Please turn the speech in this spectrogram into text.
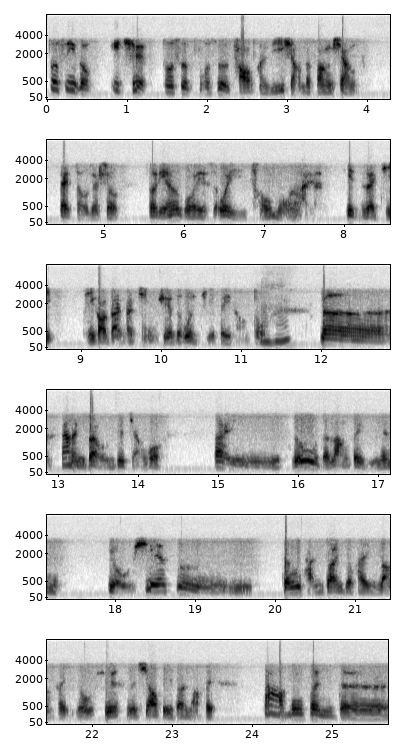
这是一个一切都是不是朝很理想的方向在走的时候，所以联合国也是未雨绸缪了，一直在提提高大家警觉的问题非常多。嗯那上个礼拜我们就讲过，在食物的浪费里面呢，有些是生产端就开始浪费，有些是消费端浪费。大部分的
